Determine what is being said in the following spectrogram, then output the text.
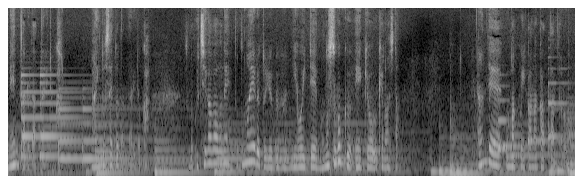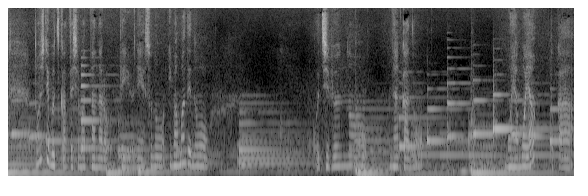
メンタルだったりとかマインドセットだったりとかその内側をね整えるという部分においてものすごく影響を受けました。なんでうまくいかなかったんだろう？どうしてぶつかってしまったんだろうっていうねその今までのこう自分の中のモヤモヤとか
